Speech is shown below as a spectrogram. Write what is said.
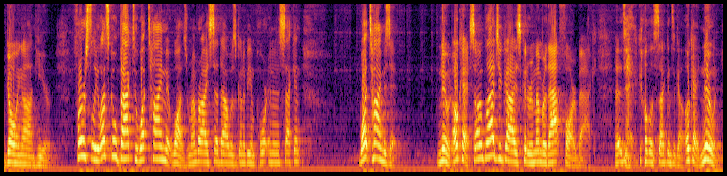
going on here. Firstly, let's go back to what time it was. Remember, I said that was going to be important in a second? What time is it? Noon. Okay, so I'm glad you guys could remember that far back a couple of seconds ago. Okay, noon.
